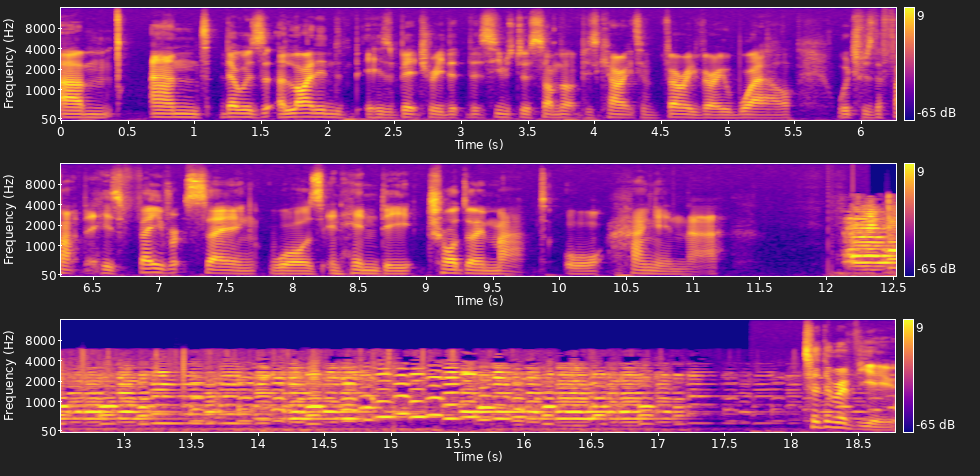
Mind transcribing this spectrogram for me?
Um, and there was a line in his obituary that, that seems to have summed up his character very, very well, which was the fact that his favourite saying was in Hindi, chodo mat, or hang in there. To the review,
